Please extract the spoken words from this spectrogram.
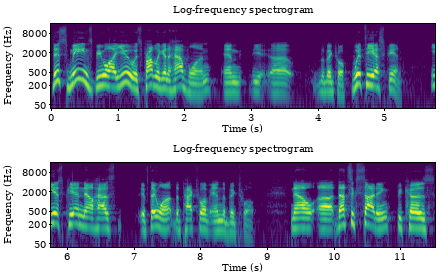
This means BYU is probably going to have one and the, uh, the Big 12 with ESPN. ESPN now has, if they want, the Pac 12 and the Big 12. Now, uh, that's exciting because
